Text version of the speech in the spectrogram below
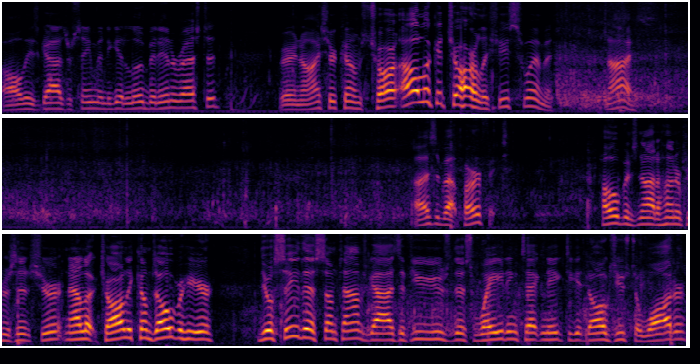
All these guys are seeming to get a little bit interested. Very nice. Here comes Charlie. Oh, look at Charlie. She's swimming. Nice. Oh, this is about perfect. Hoban's not 100% sure. Now look, Charlie comes over here. You'll see this sometimes, guys, if you use this wading technique to get dogs used to water.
